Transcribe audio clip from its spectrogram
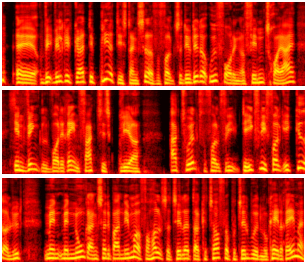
øh, hvilket gør, at det bliver distanceret for folk. Så det er jo det, der er udfordringen at finde, tror jeg, en vinkel, hvor det rent faktisk bliver aktuelt for folk, fordi det er ikke fordi folk ikke gider at lytte, men, men nogle gange så er det bare nemmere at forholde sig til, at der er kartofler på tilbud i den lokale Rema,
